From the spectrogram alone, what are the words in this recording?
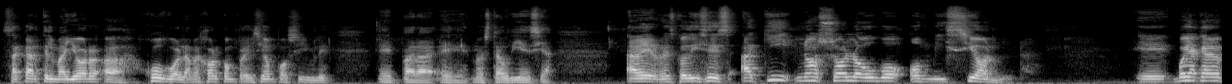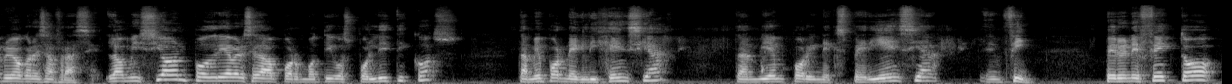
sacarte el mayor uh, jugo, la mejor comprensión posible eh, para eh, nuestra audiencia. A ver, Resco, dices, aquí no solo hubo omisión. Eh, voy a quedarme primero con esa frase. La omisión podría haberse dado por motivos políticos, también por negligencia, también por inexperiencia, en fin. Pero en efecto,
